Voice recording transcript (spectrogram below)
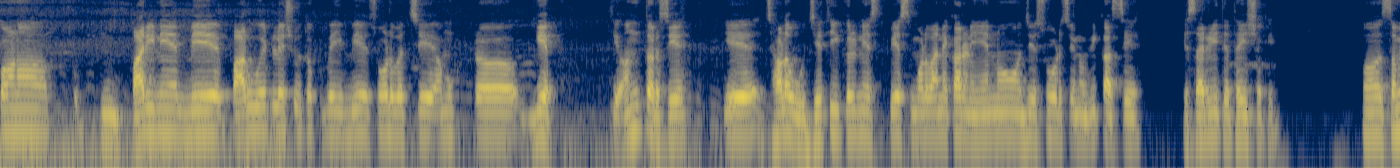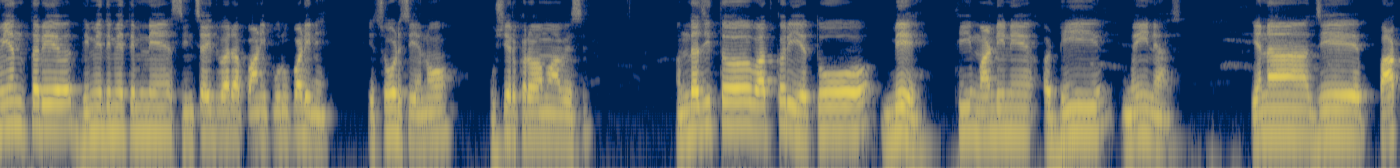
પણ પારીને બે પારવું એટલે શું? તો કે ભાઈ બે છોડ વચ્ચે અમુક ગેપ કે અંતર છે એ જાળવવું, જેથી કરીને સ્પેસ મળવાને કારણે એનો જે છોડ છે એનો વિકાસ છે એ સારી રીતે થઈ શકે. સમયાંતરે ધીમે ધીમે તેમને સિંચાઈ દ્વારા પાણી પૂરું પાડીને એ છોડ છે એનો ઉછેર કરવામાં આવે છે. અંદાજિત વાત કરીએ તો બેથી માંડીને અઢી મહિના એના જે પાક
